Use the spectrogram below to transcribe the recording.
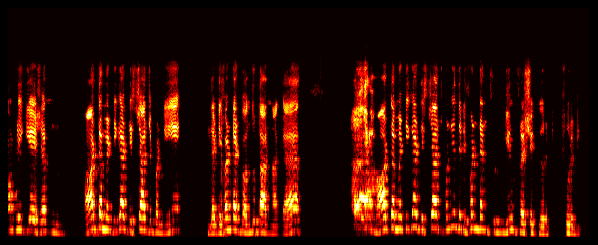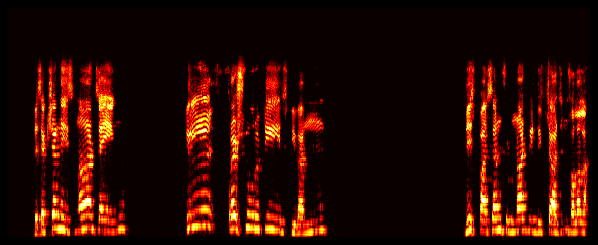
ஆப்ளிகேஷன் ஆட்டோமேட்டிக்கா டிஸ்சார்ஜ் பண்ணி இந்த டிஃபெண்டன்ட் வந்துட்டான்னாக்க ஆட்டோமேட்டிக்கா டிஸ்சார்ஜ் பண்ணி இந்த defendant should give fresh security surety the section is not saying till fresh surety is given this person should not be டிஸ்சார்ஜ்னு சொல்லலாம்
